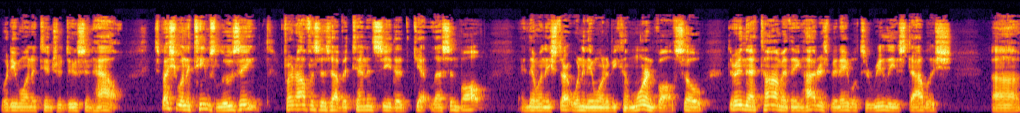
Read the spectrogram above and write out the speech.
what he wanted to introduce and how. Especially when a team's losing, front offices have a tendency to get less involved. And then when they start winning, they want to become more involved. So during that time, I think Hyder's been able to really establish uh,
